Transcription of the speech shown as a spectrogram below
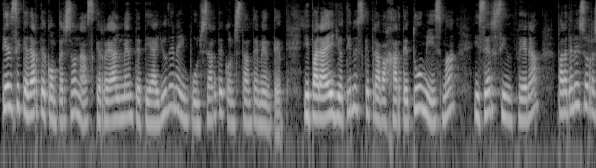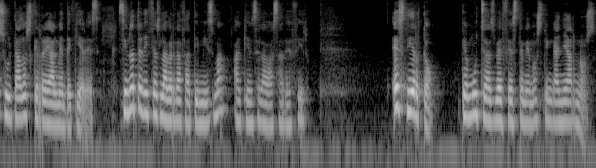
Tienes que quedarte con personas que realmente te ayuden a impulsarte constantemente y para ello tienes que trabajarte tú misma y ser sincera para tener esos resultados que realmente quieres. Si no te dices la verdad a ti misma, ¿a quién se la vas a decir? Es cierto que muchas veces tenemos que engañarnos,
